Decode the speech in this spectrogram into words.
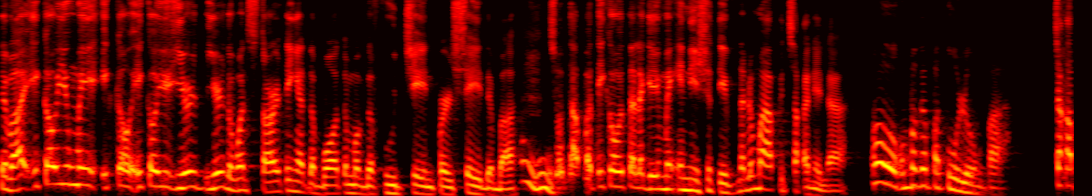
'Di ba? Ikaw yung may ikaw ikaw you're you're the one starting at the bottom of the food chain per se, 'di ba? Oo. So dapat ikaw talaga yung may initiative na lumapit sa kanila. Oo, kumbaga patulong ka. Tsaka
